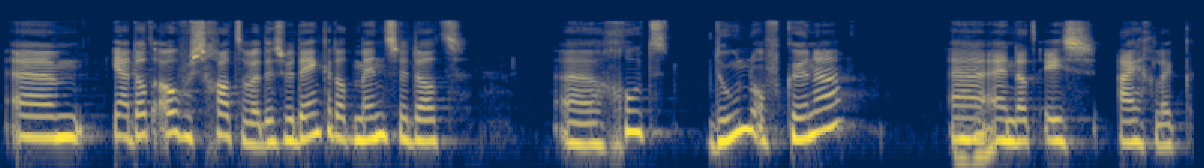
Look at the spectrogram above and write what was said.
Ehm, ja, dat overschatten we. Dus we denken dat mensen dat goed doen of kunnen. Mhm. En dat is eigenlijk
